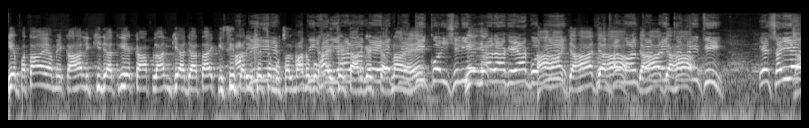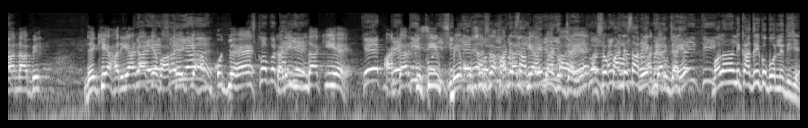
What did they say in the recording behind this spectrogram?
ये पता है हमें कहाँ लिखी जाती है कहाँ प्लान किया जाता है किसी तरीके से मुसलमानों को कैसे टारगेट करना है? को इसलिए मारा गया गोली। हाँ हाँ जहाँ जहाँ जहाँ जहाँ थी। ये सही है? ना ना बिल देखिए हरियाणा के वाकई की है? हम खुद जो है कड़ी निंदा की है। कि अगर किसी बेकसूर का अशोक पांडे कत्ल साहब किया एक मिनट रुक जाता जाइए है अशोक पांडे साहब एक मिनट रुक जाइए। मौलाना अली कादरी को बोलने दीजिए।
